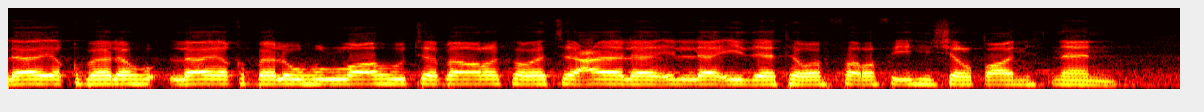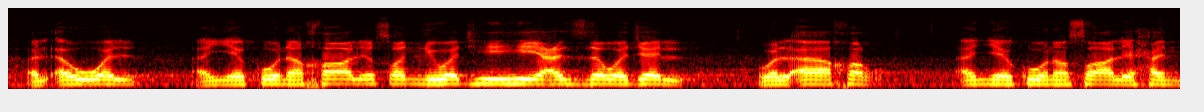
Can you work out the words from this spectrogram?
لا يقبله, لا يقبله الله تبارك وتعالى إلا إذا توفر فيه شرطان اثنان الأول أن يكون خالصا لوجهه عز وجل والآخر أن يكون صالحا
